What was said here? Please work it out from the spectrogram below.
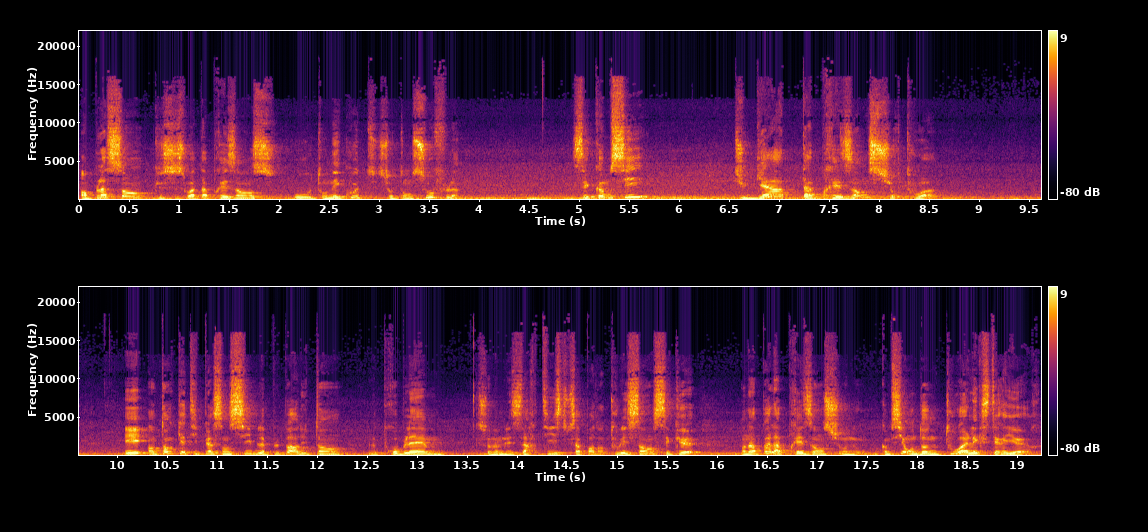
en plaçant que ce soit ta présence ou ton écoute sur ton souffle, c'est comme si tu gardes ta présence sur toi. Et en tant qu'être hypersensible, la plupart du temps, le problème, que ce soit même les artistes, ça part dans tous les sens, c'est que on n'a pas la présence sur nous. Comme si on donne tout à l'extérieur.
